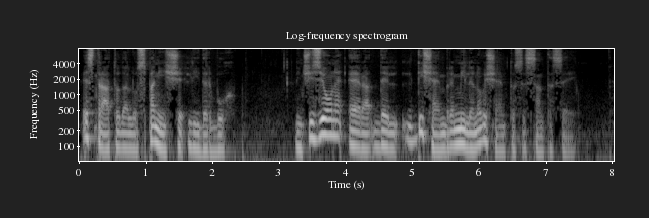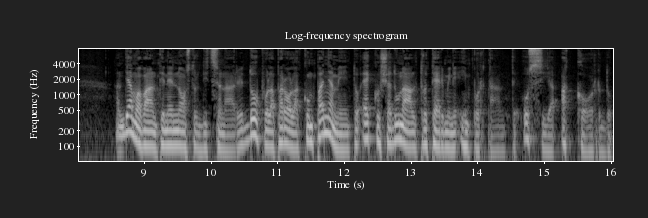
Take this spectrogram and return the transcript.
estratto dallo Spanische Liederbuch. L'incisione era del dicembre 1966. Andiamo avanti nel nostro dizionario e dopo la parola accompagnamento eccoci ad un altro termine importante, ossia accordo.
